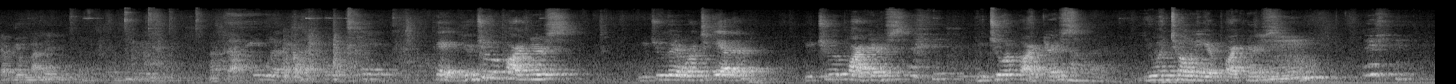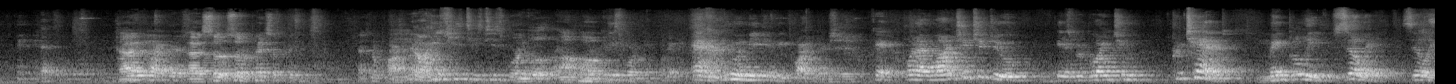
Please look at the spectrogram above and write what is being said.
Chọc vô mặt đi. Okay, you two are partners. You two are gonna work together. You two are partners. You two are partners. You and Tony are partners. Ừ. You are partners. Uh, so, so the place, the place. That's no problem. No, he's, he's, he's- working. Okay. He's working, okay. And you and me can be partners. Okay, what I want you to do is we're going to pretend, make believe, silly, silly,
